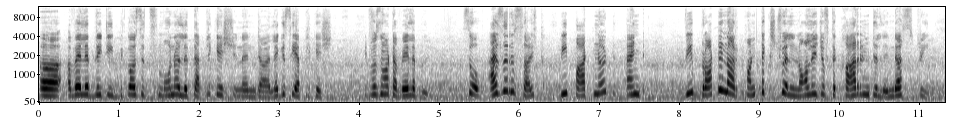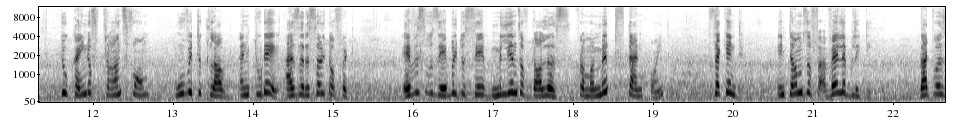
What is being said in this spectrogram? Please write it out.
uh, availability, because it's monolith application and uh, legacy application, it was not available. So as a result, we partnered and we brought in our contextual knowledge of the car rental industry to kind of transform, move it to cloud. And today, as a result of it, Avis was able to save millions of dollars from a myth standpoint. Second, in terms of availability, that was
